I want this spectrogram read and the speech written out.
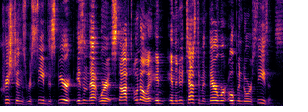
Christians received the Spirit, isn't that where it stopped? Oh, no. In, in the New Testament, there were open door seasons.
